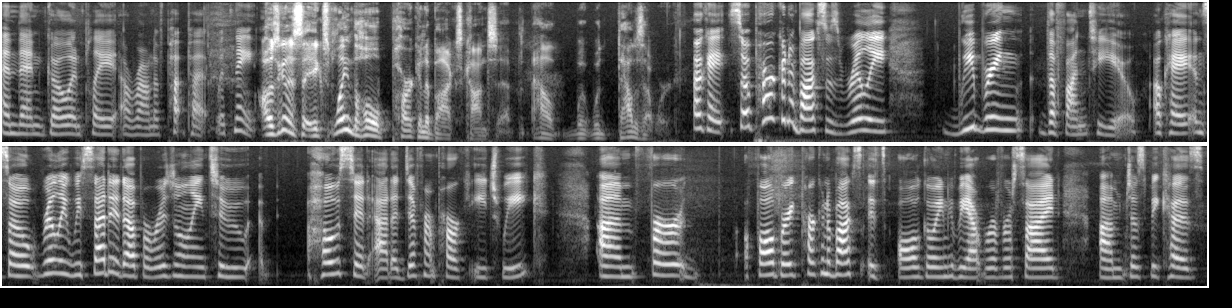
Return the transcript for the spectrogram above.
and then go and play a round of putt putt with Nate. I was gonna say, explain the whole park in a box concept. How what, what, how does that work? Okay, so Park in a Box is really we bring the fun to you. Okay, and so really we set it up originally to host it at a different park each week. Um, for a fall break Park in a Box, it's all going to be at Riverside. Um, just because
